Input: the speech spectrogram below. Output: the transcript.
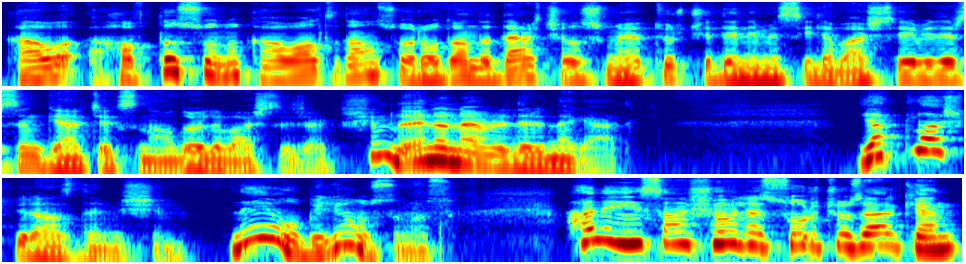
Hafta sonu kahvaltıdan sonra odanda ders çalışmaya Türkçe denemesiyle başlayabilirsin. Gerçek sınavda öyle başlayacak. Şimdi en önemlilerine geldik. Yaklaş biraz demişim. Ne o biliyor musunuz? Hani insan şöyle soru çözerken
